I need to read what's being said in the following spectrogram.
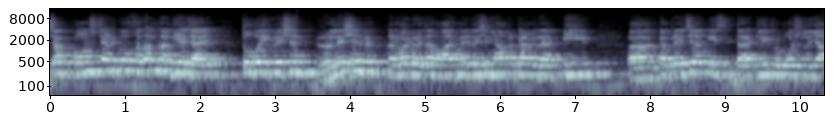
जब कांस्टेंट को खत्म कर दिया जाए तो वो इक्वेशन रिलेशन में कन्वर्ट हो जाता है। हमारे, हमें रिलेशन यहाँ पर क्या मिल रहा है? P temperature is directly proportional या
